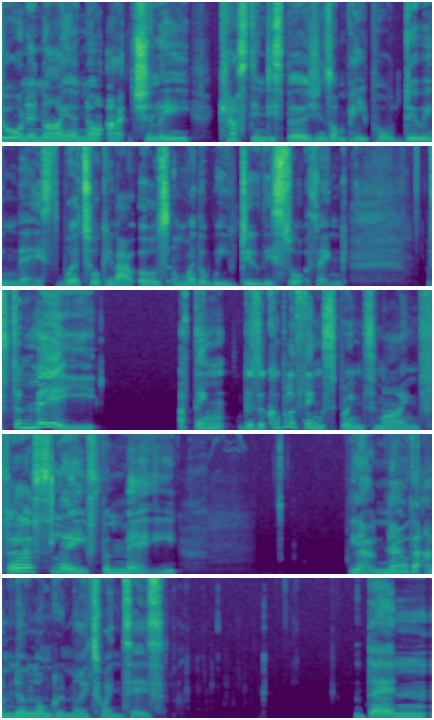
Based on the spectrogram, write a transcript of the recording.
Dawn and I are not actually casting dispersions on people doing this. We're talking about us and whether we do this sort of thing. For me, I think there's a couple of things spring to mind. Firstly, for me, you know, now that I'm no longer in my 20s, then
